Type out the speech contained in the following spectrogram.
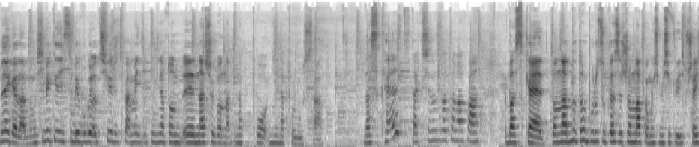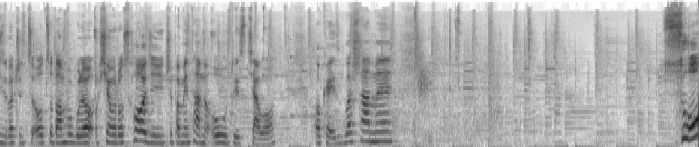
Mega dawno. Musimy kiedyś sobie w ogóle odświeżyć pamięć i pójść na tą yy, naszego, na, na po, nie na Polusa. Na Skelt? Tak się nazywa ta mapa? Chyba Skelt. To na, na tą po prostu klasyczną mapę musimy się kiedyś przejść, zobaczyć co, o co tam w ogóle się rozchodzi, czy pamiętamy. O, tu jest ciało. Okej, zgłaszamy. Co?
